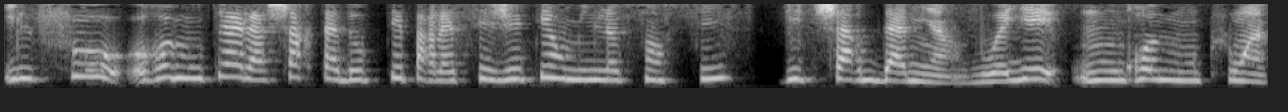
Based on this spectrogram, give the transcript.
il faut remonter à la charte adoptée par la CGT en 1906, dite charte d'Amiens. Vous voyez, on remonte loin.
